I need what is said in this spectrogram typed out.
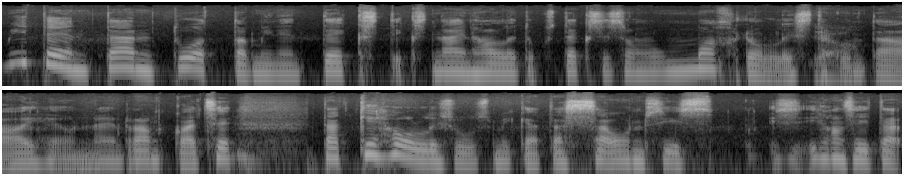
miten tämän tuottaminen tekstiksi, näin hallituksen tekstissä on ollut mahdollista, Joo. kun tämä aihe on näin rankka. Että se, tämä kehollisuus, mikä tässä on, siis ihan siitä,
